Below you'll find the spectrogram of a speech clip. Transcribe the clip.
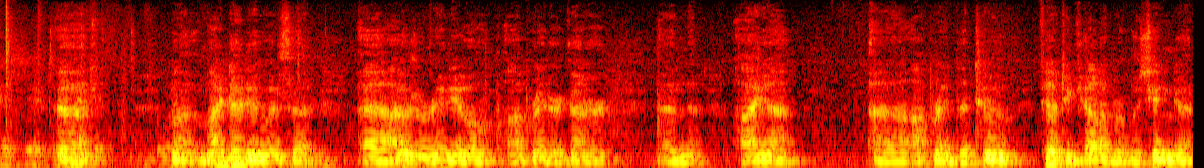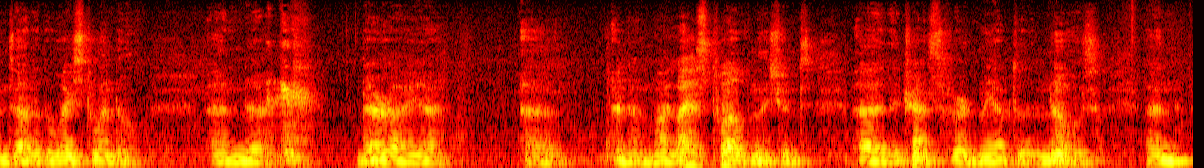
as, Uh, my, my duty was, uh, uh, I was a radio operator gunner, and I uh, operated the two 50 caliber machine guns out of the waist window. And uh, there I, uh, in uh, my last 12 missions, uh, they transferred me up to the nose, and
